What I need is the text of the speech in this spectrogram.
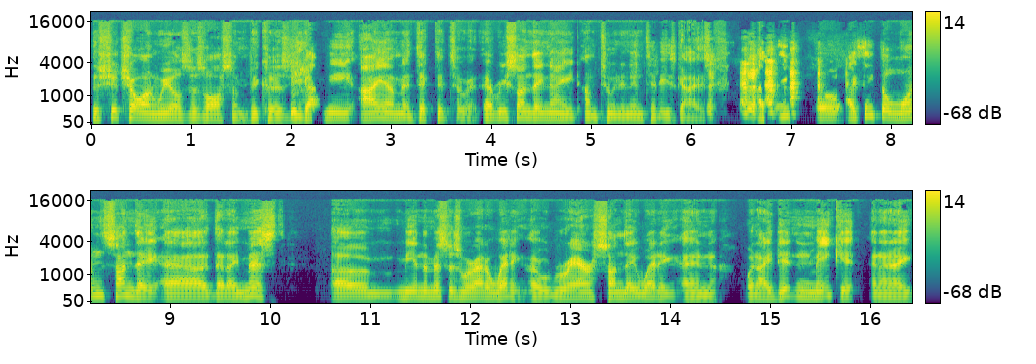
the shit show on wheels is awesome because you got me i am addicted to it. Every sunday night i'm tuning into these guys. I think, so i think the one sunday uh, that i missed um, me and the missus were at a wedding a rare sunday wedding. And when i didn't make it and then i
